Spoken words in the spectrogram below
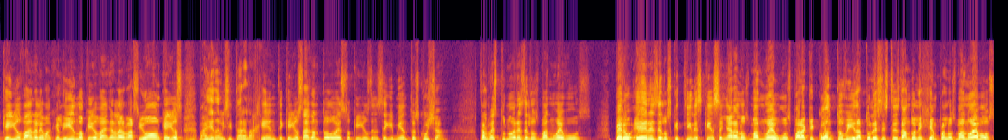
que ellos vayan al evangelismo, que ellos vayan a la oración, que ellos vayan a visitar a la gente, que ellos hagan todo eso, que ellos den seguimiento. Escucha, Tal vez tú no eres de los más nuevos, pero eres de los que tienes que enseñar a los más nuevos para que con tu vida tú les estés dando el ejemplo a los más nuevos,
